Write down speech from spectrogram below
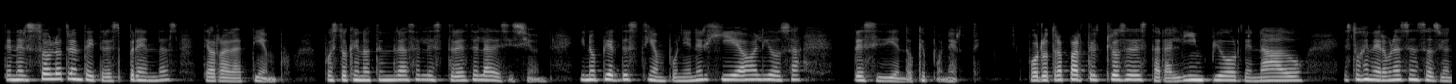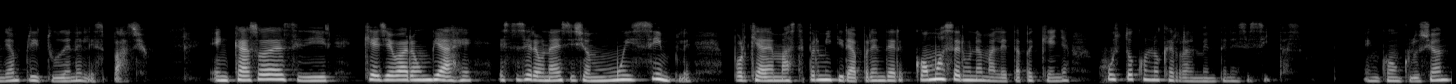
Tener solo 33 prendas te ahorrará tiempo, puesto que no tendrás el estrés de la decisión y no pierdes tiempo ni energía valiosa decidiendo qué ponerte. Por otra parte, el closet estará limpio, ordenado. Esto genera una sensación de amplitud en el espacio. En caso de decidir que llevar a un viaje, este será una decisión muy simple, porque además te permitirá aprender cómo hacer una maleta pequeña justo con lo que realmente necesitas. En conclusión,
